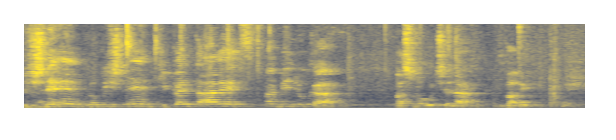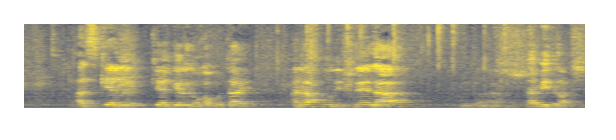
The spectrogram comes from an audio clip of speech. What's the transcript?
בשניהם, לא בשניהם, קיפל את הארץ, מה בדיוק המשמעות של הדברים. אז כהרגל- כהרגלנו רבותיי, אנחנו נפנה. למדרש.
